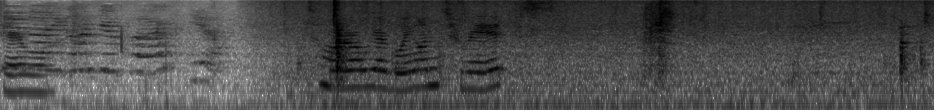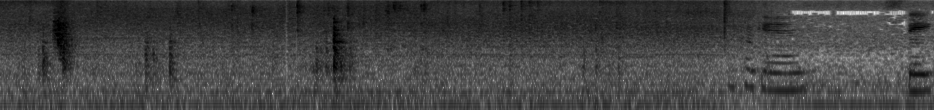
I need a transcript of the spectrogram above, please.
Terrible. Tomorrow we are going on trips. Cooking steak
